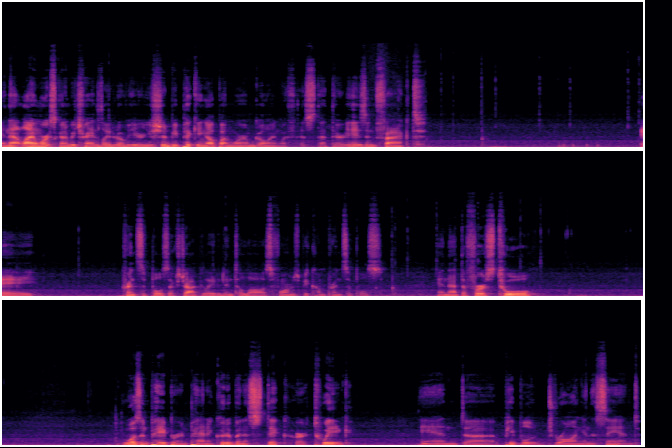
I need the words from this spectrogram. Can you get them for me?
And that line work is going to be translated over here. You should be picking up on where I'm going with this, that there is, in fact, a principles extrapolated into laws, forms become principles. And that the first tool wasn't paper and pen, it could have been a stick or a twig and uh, people drawing in the sand.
